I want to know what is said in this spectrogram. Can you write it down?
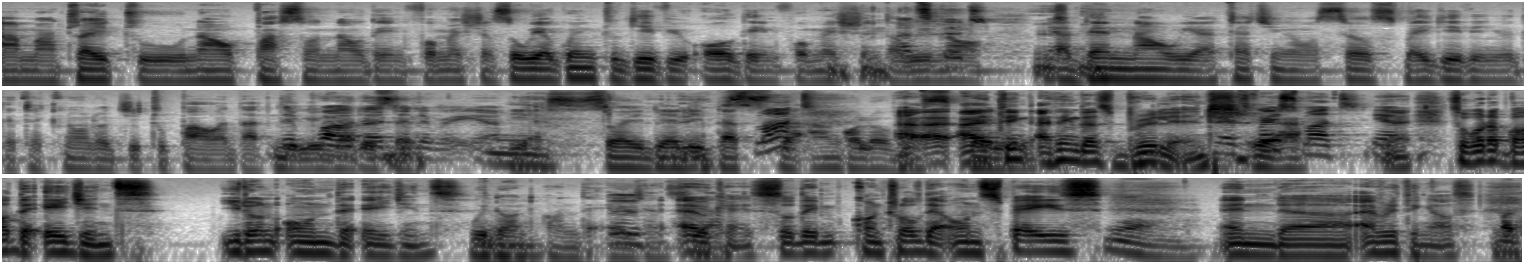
um, uh, try to now pass on now the information. So we are going to give you all the information that That's we know. good. But then now we are touching ourselves by giving you the technology to power that The delivery. power that delivery, yeah. Yes. So ideally, that's Smart. the angle of I, the I- I think I think that's brilliant. It's very Yeah. smart. Yeah. So what about the agents? You don't own the agents. we don't own Mm. the agents. yeah. Okay, so they control their own space Yeah. and uh, everything else. But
